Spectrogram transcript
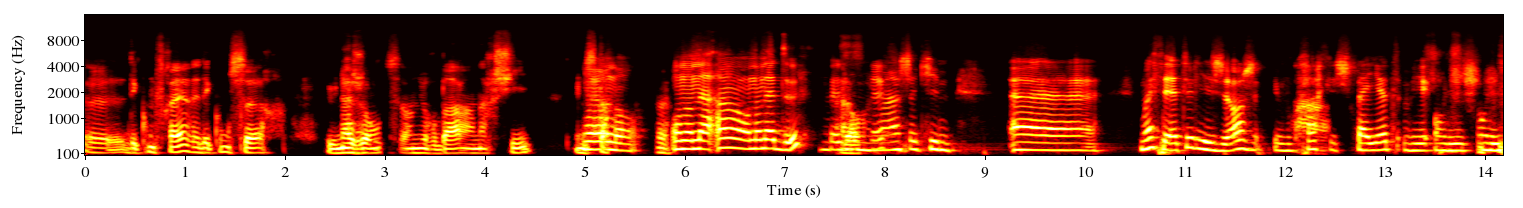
euh, des confrères et des consoeurs? Une agence, un urbain, un archi une on, en, on, en, a un, on en a deux. Alors, on en a un chacune. Euh, moi, c'est Atelier Georges. Et vous croire ah. que je paillote, mais on les, on les,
